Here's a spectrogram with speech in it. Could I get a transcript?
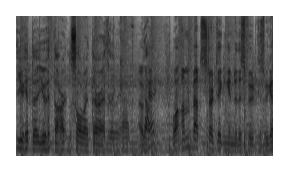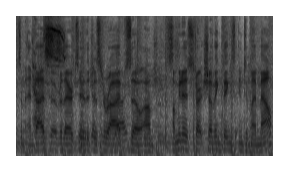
You hit the you hit the heart and soul right there. I think. have. Okay. Well, I'm about to start digging into this food because we got some endives Yes. over there too that just arrived. So um, cheese. I'm going to start shoving things into my mouth.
